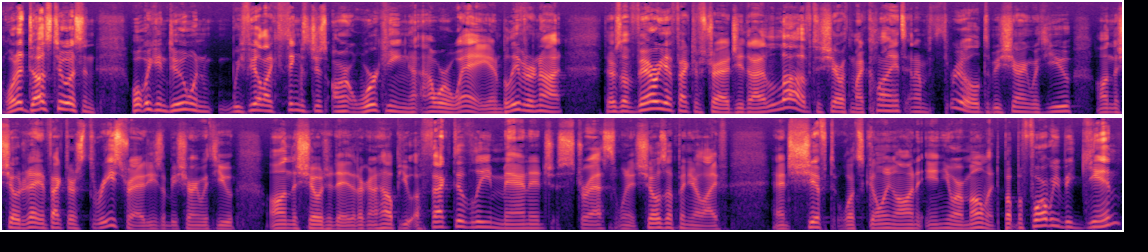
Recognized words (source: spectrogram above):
what it does to us and what we can do when we feel like things just aren't working our way. And believe it or not, there's a very effective strategy that I love to share with my clients, and I'm thrilled to be sharing with you on the show today. In fact, there's three strategies I'll be sharing with you on the show today that are going to help you effectively manage stress when it shows up in your life and shift what's going on in your moment. But before we begin,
